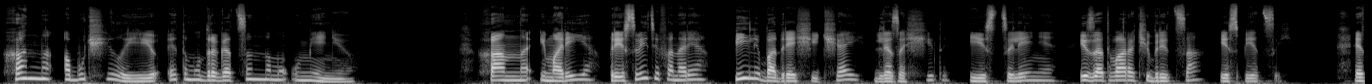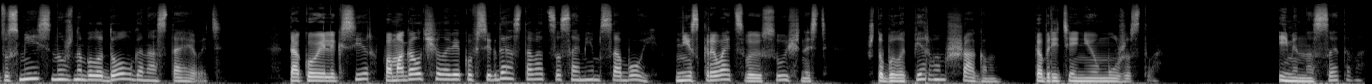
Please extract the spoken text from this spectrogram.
Ханна обучила ее этому драгоценному умению. Ханна и Мария при свете фонаря пили бодрящий чай для защиты и исцеления из отвара чебреца и специй. Эту смесь нужно было долго настаивать. Такой эликсир помогал человеку всегда оставаться самим собой, не скрывать свою сущность, что было первым шагом к обретению мужества. Именно с этого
